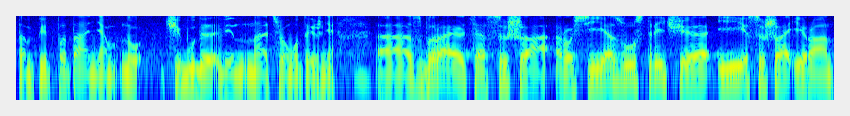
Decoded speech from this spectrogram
там під питанням. Ну чи буде він на цьому тижні? Е, Збираються США, Росія зустріч е, і США Іран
